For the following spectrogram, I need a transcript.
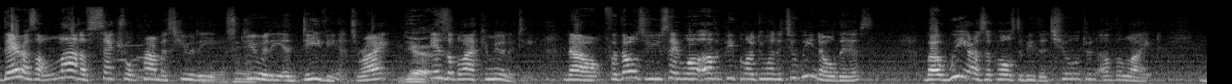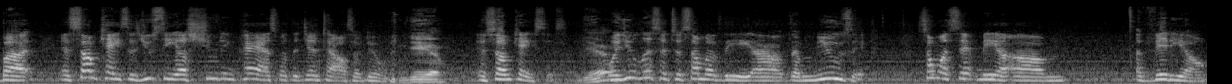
There is a lot of sexual promiscuity, promiscuity and deviance, right? Yes. In the black community. Now, for those of you who say, well, other people are doing it too, we know this. But we are supposed to be the children of the light. But in some cases, you see us shooting past what the Gentiles are doing. yeah. In some cases. Yeah. When you listen to some of the uh, the music, someone sent me a, um, a video.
